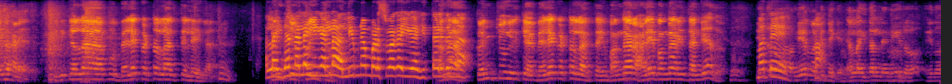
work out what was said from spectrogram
ಐದು ಹಳೆಯದು. ಇದಕ್ಕೆಲ್ಲ ಬೆಲೆ ಕಟ್ಟಲಾಗ್ತಿಲ್ಲ ಈಗ. ಅಲ್ಲ ಇದನ್ನೆಲ್ಲ. ಈಗೆಲ್ಲ ಅಲ್ಯೂಮಿನಿಯಂ ಬಳಸುವಾಗ ಈಗ ಹಿತ್ತಾಳಿದನ್ನ ಕಂಚು ಇದಕ್ಕೆ ಬೆಲೆ ಕಟ್ಟಲಾಗ್ತಾ ಈ ಬಂಗಾರ ಹಳೆ ಬಂಗಾರ ಇದ್ದಂಗೆ ಅದು. ಮತ್ತೆ ಇದು ನೀರಿನ ಎಲ್ಲ ಇದರಲ್ಲಿ ನೀರು ಇದು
